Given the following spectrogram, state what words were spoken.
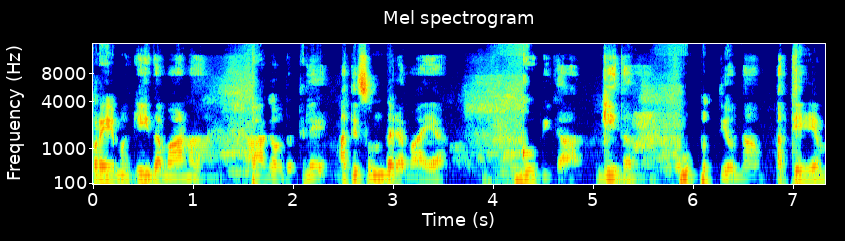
പ്രേമഗീതമാണ് ഭാഗവതത്തിലെ അതിസുന്ദരമായ ഗോപിക ഗീതം മുപ്പത്തിയൊന്നാം അധ്യായം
